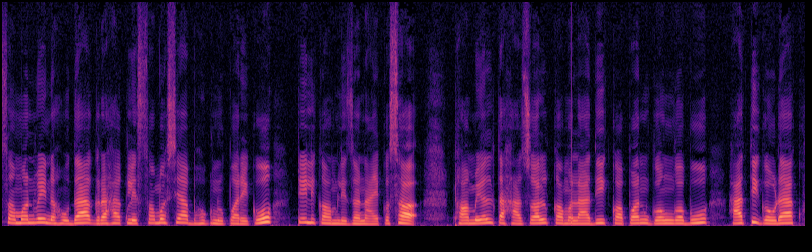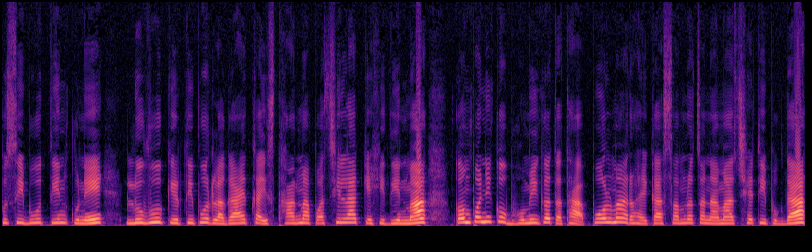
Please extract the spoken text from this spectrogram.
समन्वय नहुँदा ग्राहकले समस्या भोग्नु परेको टेलिकमले जनाएको छ। ठमेल तहाचल कमलादी कपन गोङ्गबु हात्तीगौडा खुसीबु तीनकुने लुभु किर्तिपुर लगायतका स्थानमा पछिल्ला केही दिनमा कम्पनीको भूमिगत तथा पोलमा रहेका संरचनामा क्षति पुग्दा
